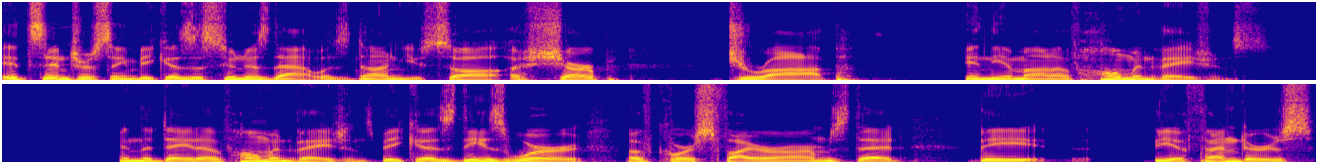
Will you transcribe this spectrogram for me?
it's interesting because as soon as that was done, you saw a sharp drop in the amount of home invasions in the data of home invasions because these were, of course, firearms that the the offenders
